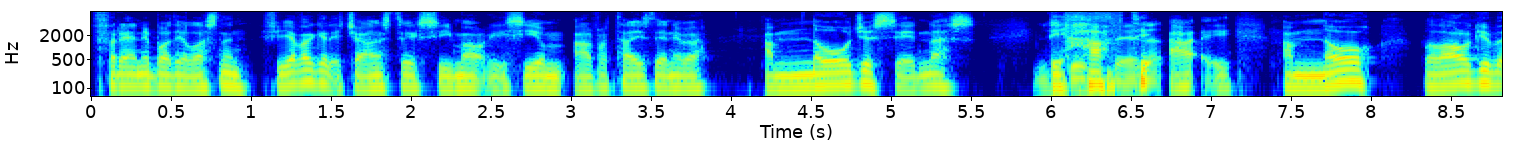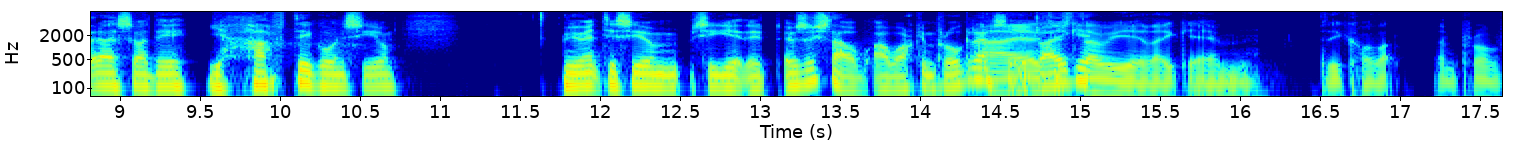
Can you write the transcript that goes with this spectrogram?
For anybody listening, if you ever get a chance to see Mark, you see him advertised anywhere. I'm not just saying this. They have to. it. I, I'm no. We'll argue about this all day. You have to go and see him. We went to see him. See it. It was just a, a work in progress. Aye, at the just a wee like um, what do you call it? Improv?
